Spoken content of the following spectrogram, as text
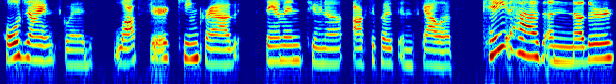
Whole Giant Squid, Lobster, King Crab, Salmon, Tuna, Octopus, and Scallops, Kate has another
